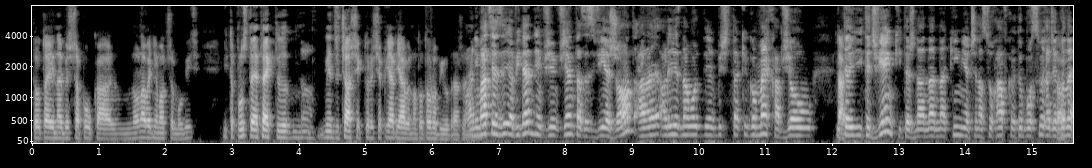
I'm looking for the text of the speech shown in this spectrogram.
tutaj najwyższa półka, no nawet nie ma o czym mówić. I to plus te efekty No. w międzyczasie, które się pojawiały, no to to robiło wrażenie. Animacja jest ewidentnie wzię, wzięta ze zwierząt, ale, ale jest na, jakbyś takiego mecha wziął i, Tak. te, i te dźwięki też na, na, na kinie czy na słuchawkach to było słychać, jak Tak. one,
